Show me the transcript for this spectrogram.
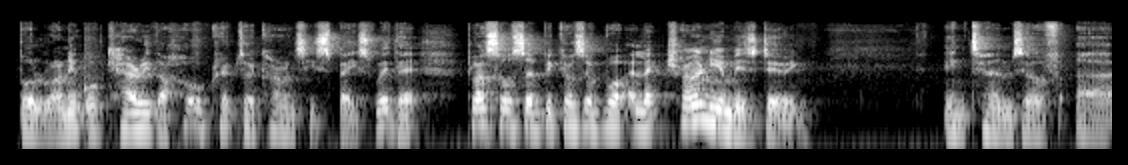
bull run, it will carry the whole cryptocurrency space with it. Plus, also because of what Electroneum is doing in terms of uh,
